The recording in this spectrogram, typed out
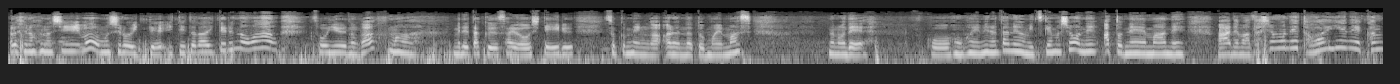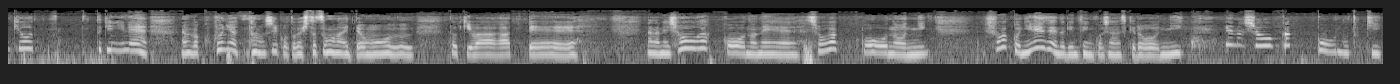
私の話は面白いって言っていただいているのはそういうのが、まあ、めでたく作用している側面があるんだと思います。なのでこう、微笑みの種を見つけましょうね。あとね、まあね、まあでも私もね、とはいえね、環境的にね、なんかここには楽しいことが一つもないって思う時はあって、なんかね、小学校のね、小学校のに、小学校2年生の時に転校したんですけど、2個目の小学校の時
